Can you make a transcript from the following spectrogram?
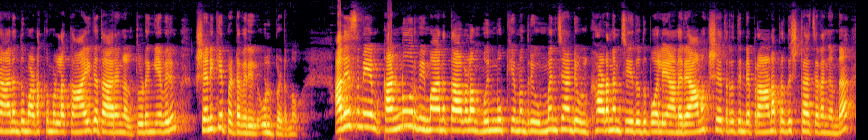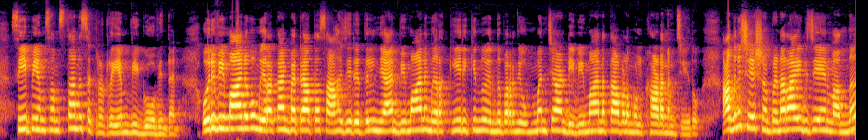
ആനന്ദും അടക്കമുള്ള കായിക താരങ്ങൾ തുടങ്ങിയവരും ക്ഷണിക്കപ്പെട്ടവരിൽ ഉൾപ്പെടുന്നു അതേസമയം കണ്ണൂർ വിമാനത്താവളം മുൻ മുഖ്യമന്ത്രി ഉമ്മൻചാണ്ടി ഉദ്ഘാടനം ചെയ്തതുപോലെയാണ് രാമക്ഷേത്രത്തിന്റെ പ്രാണപ്രതിഷ്ഠാ ചടങ്ങെന്ന് സി പി എം സംസ്ഥാന സെക്രട്ടറി എം വി ഗോവിന്ദൻ. ഒരു വിമാനവും ഇറക്കാൻ പറ്റാത്ത സാഹചര്യത്തിൽ ഞാൻ വിമാനം ഇറക്കിയിരിക്കുന്നു എന്ന് പറഞ്ഞ് ഉമ്മൻചാണ്ടി വിമാനത്താവളം ഉദ്ഘാടനം ചെയ്തു. അതിനുശേഷം പിണറായി വിജയൻ വന്ന്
